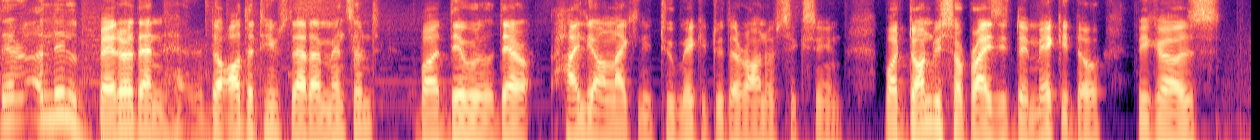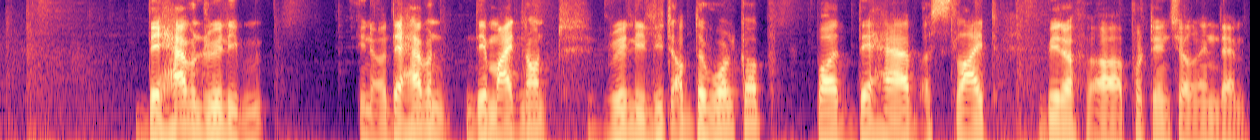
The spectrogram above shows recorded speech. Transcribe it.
they're a little better than the other teams that I mentioned, but they will they're highly unlikely to make it to the round of 16. But don't be surprised if they make it though, because they haven't really you know, they haven't they might not really lit up the World Cup, but they have a slight bit of uh, potential in them.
